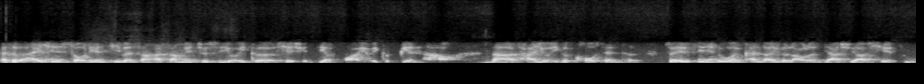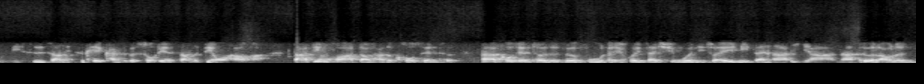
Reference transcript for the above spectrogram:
那这个爱心手链基本上它上面就是有一个协询电话，有一个编号，那它有一个 call center，所以今天如果你看到一个老人家需要协助，你事实上你是可以看这个手链上的电话号码。打电话到他的 call center，那 call center 的这个服务人员会在询问你说，哎，你在哪里呀？那这个老人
